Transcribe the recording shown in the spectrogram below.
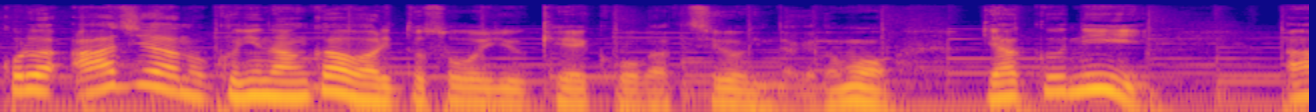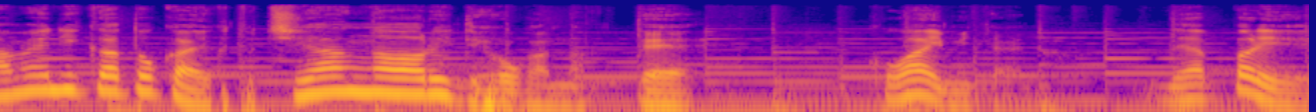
これはアジアの国なんかは割とそういう傾向が強いんだけども逆にアメリカとか行くと治安が悪いって評価になって怖いみたいな。でやっぱり、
